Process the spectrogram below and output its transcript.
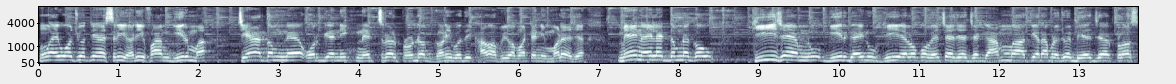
હું આવ્યો છું અત્યારે શ્રી હરિ ગીરમાં, જ્યાં તમને ઓર્ગેનિક નેચરલ પ્રોડક્ટ ઘણી બધી ખાવા પીવા માટેની મળે છે. મેઇન હાઇલાઇટ તમને કહું, ઘી છે એમનું, ગીર ગાયનું ઘી એ લોકો વેચે છે. જે ગામમાં અત્યારે આપણે જોઈએ, બે હજાર પ્લસ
